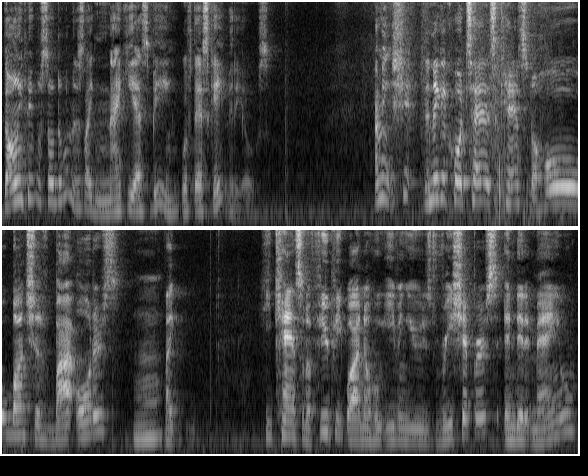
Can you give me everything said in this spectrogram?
The only people still doing this is like Nike SB with their skate videos. I mean, shit. The nigga Corteiz canceled a whole bunch of buy orders. Mm-hmm. Like, he canceled a few people I know who even used reshippers and did it manual,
